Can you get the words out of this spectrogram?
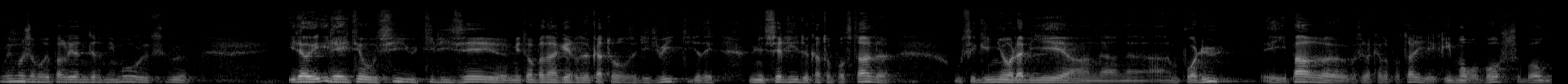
Oui, moi j'aimerais parler un dernier mot. Il a, il a, été aussi utilisé, euh, mettons pendant la guerre de 14-18, il y a une série de cartes postales où c'est Guignol habillé en, poilu, et il part, euh, parce que la carte postale, il écrit Moroboche, bon,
